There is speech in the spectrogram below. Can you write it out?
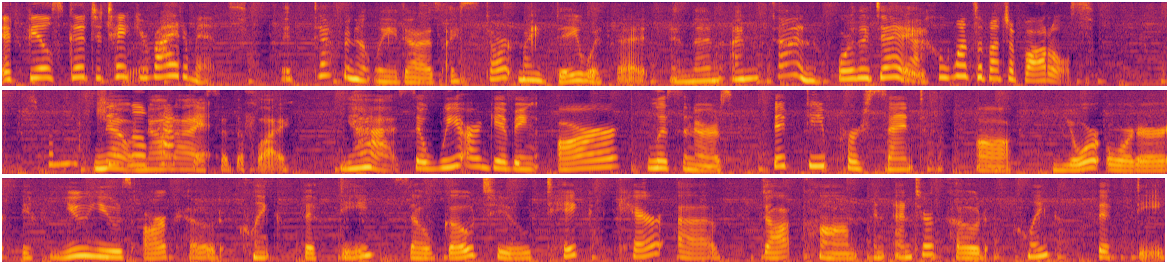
it feels good to take your vitamins. It definitely does. I start my day with it and then I'm done for the day. Yeah, who wants a bunch of bottles? No, not packet. I, said the fly. Yeah, so we are giving our listeners 50% off your order if you use our code CLINK50. So go to takecareof.com and enter code CLINK50.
